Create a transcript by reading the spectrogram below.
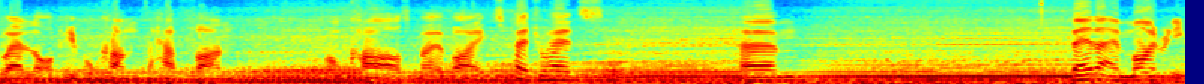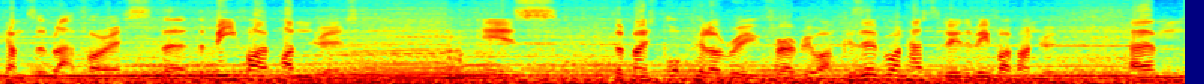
where a lot of people come to have fun on cars, motorbikes, petrol heads. Um, bear that in mind when you come to the Black Forest. The B500 is the most popular route for everyone because everyone has to do the B500. Um,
